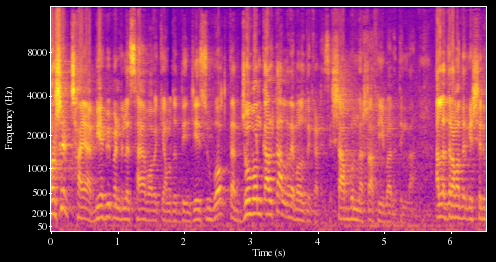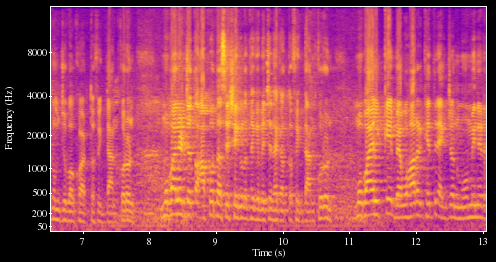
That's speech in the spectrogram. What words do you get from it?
আরসের ছায়া বিএপি প্যান্ডেলের ছায়া পাবে কি আমাদের দিন। যে যুবক তার যৌবনকালটা আল্লাহর ইবাদতে কাটেছে সাবুন্না শাফি ইবাদতিল্লাহ। আল্লাহ তালা আমাদেরকে সেরকম যুবক হওয়ার তফিক দান করুন। মোবাইলের যত আপদ আছে সেগুলো থেকে বেঁচে থাকার তফিক দান করুন। মোবাইলকে ব্যবহারের ক্ষেত্রে একজন মমিনের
